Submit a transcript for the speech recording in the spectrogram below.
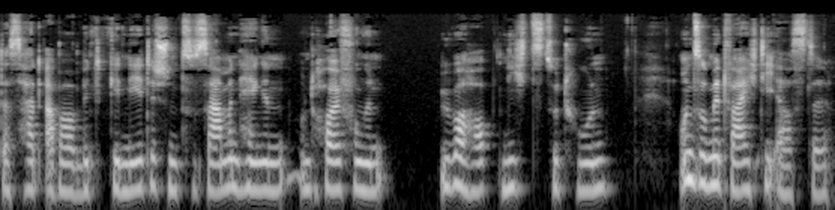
Das hat aber mit genetischen Zusammenhängen und Häufungen überhaupt nichts zu tun und somit war ich die Erste.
